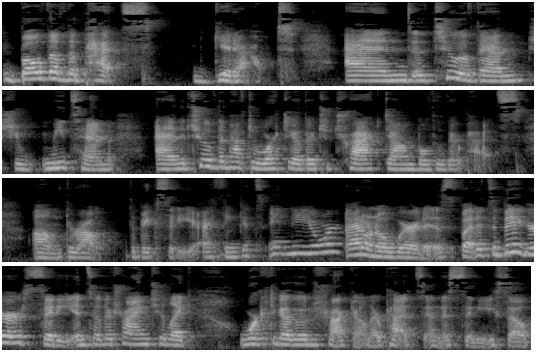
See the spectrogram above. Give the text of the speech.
both of the pets get out and the two of them, she meets him and the two of them have to work together to track down both of their pets um, throughout the big city. I think it's in New York. I don't know where it is, but it's a bigger city. And so they're trying to like work together to track down their pets in the city. So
